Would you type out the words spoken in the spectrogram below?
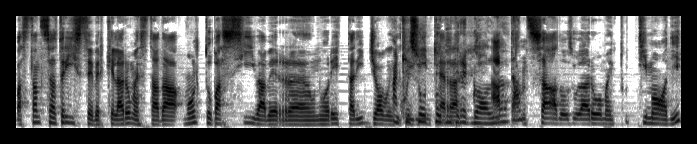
abbastanza triste perché la Roma è stata molto passiva per eh, un'oretta di gioco in Anche cui sotto di l'Inter tre gol. ha danzato sulla Roma in tutti i modi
